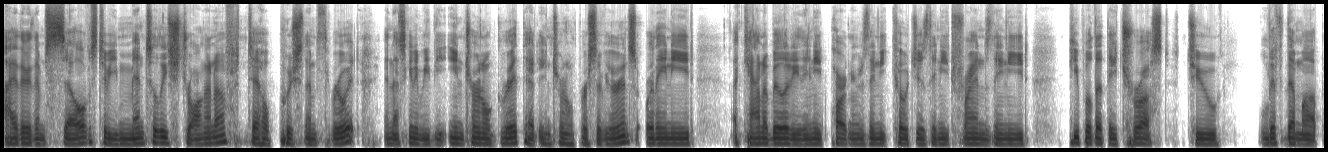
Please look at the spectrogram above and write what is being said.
either themselves to be mentally strong enough to help push them through it, and that's going to be the internal grit, that internal perseverance, or they need accountability, they need partners, they need coaches, they need friends, they need people that they trust to lift them up,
